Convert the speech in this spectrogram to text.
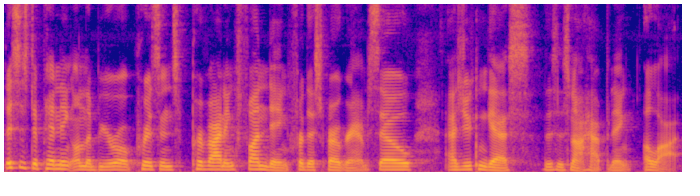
this is depending on the Bureau of Prisons providing funding for this program. So as you can guess, this is not happening a lot.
